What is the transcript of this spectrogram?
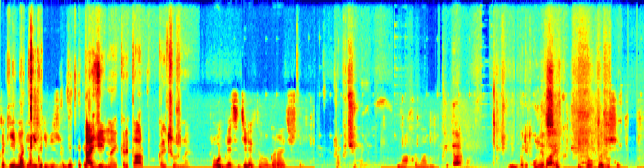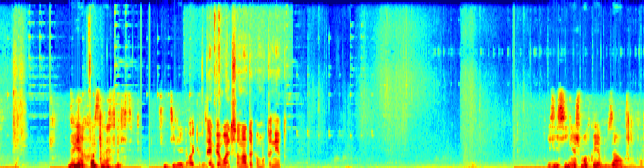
Какие Ебать, ноги там не вижу. Агильный, критарп, кольчужный. Ой, блядь, с интеллектом вы угораете, что ли? А почему нет? Нахуй надо. Кридар, ну. Будет умный варик. Ну я хуй знаю, блядь. С интеллектом. Давайте в темпе вальса надо, кому-то нет. Если синяя шмотку я бы взял, но так.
